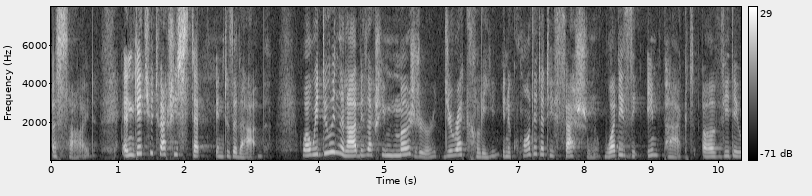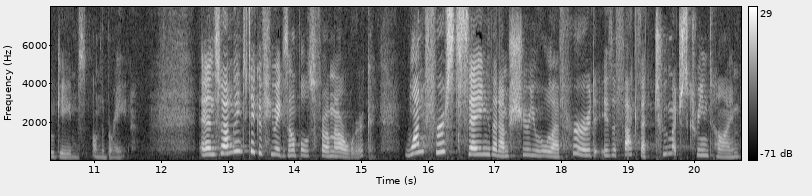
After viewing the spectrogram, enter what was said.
aside and get you to actually step into the lab. What we do in the lab is actually measure directly, in a quantitative fashion, what is the impact of video games on the brain. And so I'm going to take a few examples from our work. One first saying that I'm sure you all have heard is the fact that too much screen time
